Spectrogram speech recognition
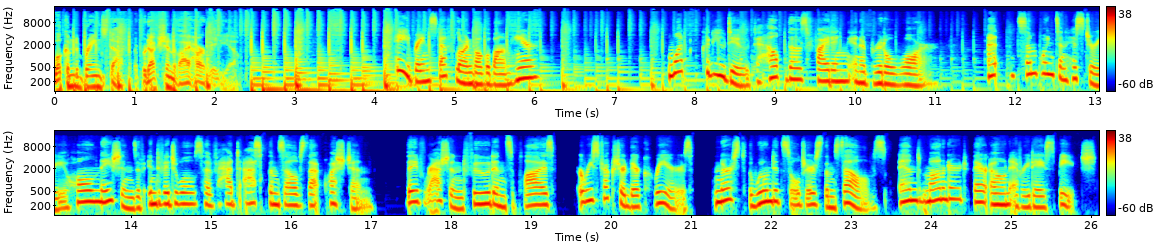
Welcome to Brainstuff, a production of iHeartRadio. Hey, Brainstuff, Lauren Vogelbaum here. What could you do to help those fighting in a brutal war? At some points in history, whole nations of individuals have had to ask themselves that question. They've rationed food and supplies, restructured their careers, nursed the wounded soldiers themselves, and monitored their own everyday speech.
